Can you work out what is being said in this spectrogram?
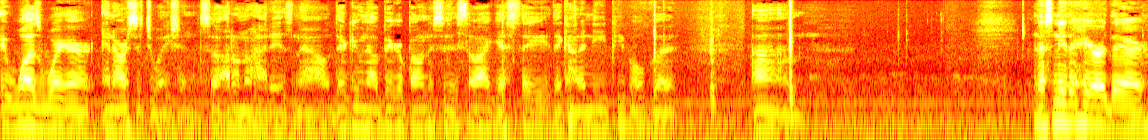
It was rare in our situation, so I don't know how it is now. They're giving out bigger bonuses, so I guess they they kind of need people, but. Um, that's neither here or there.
